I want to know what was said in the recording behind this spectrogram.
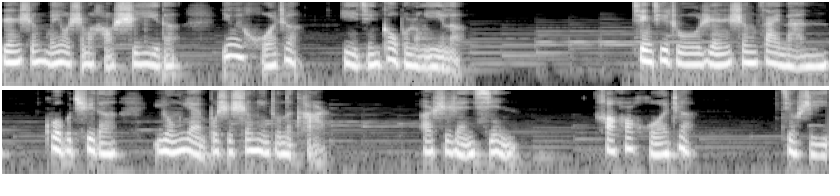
人生没有什么好失意的，因为活着已经够不容易了。请记住，人生再难。过不去的，永远不是生命中的坎儿，而是人心。好好活着，就是一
